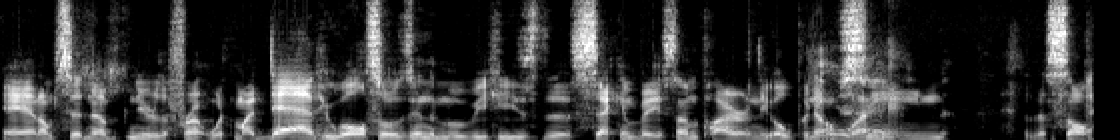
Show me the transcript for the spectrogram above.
and I'm sitting up near the front with my dad, who also is in the movie. He's the second base umpire in the opening No scene. The soft,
